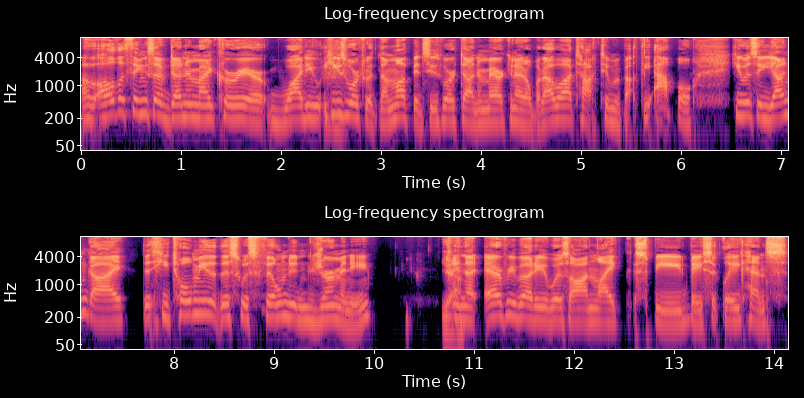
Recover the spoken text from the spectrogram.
Of all the things I've done in my career, why do you? He's worked with the Muppets, he's worked on American Idol, but I want to talk to him about the Apple. He was a young guy that he told me that this was filmed in Germany yeah. and that everybody was on like speed, basically. Hence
